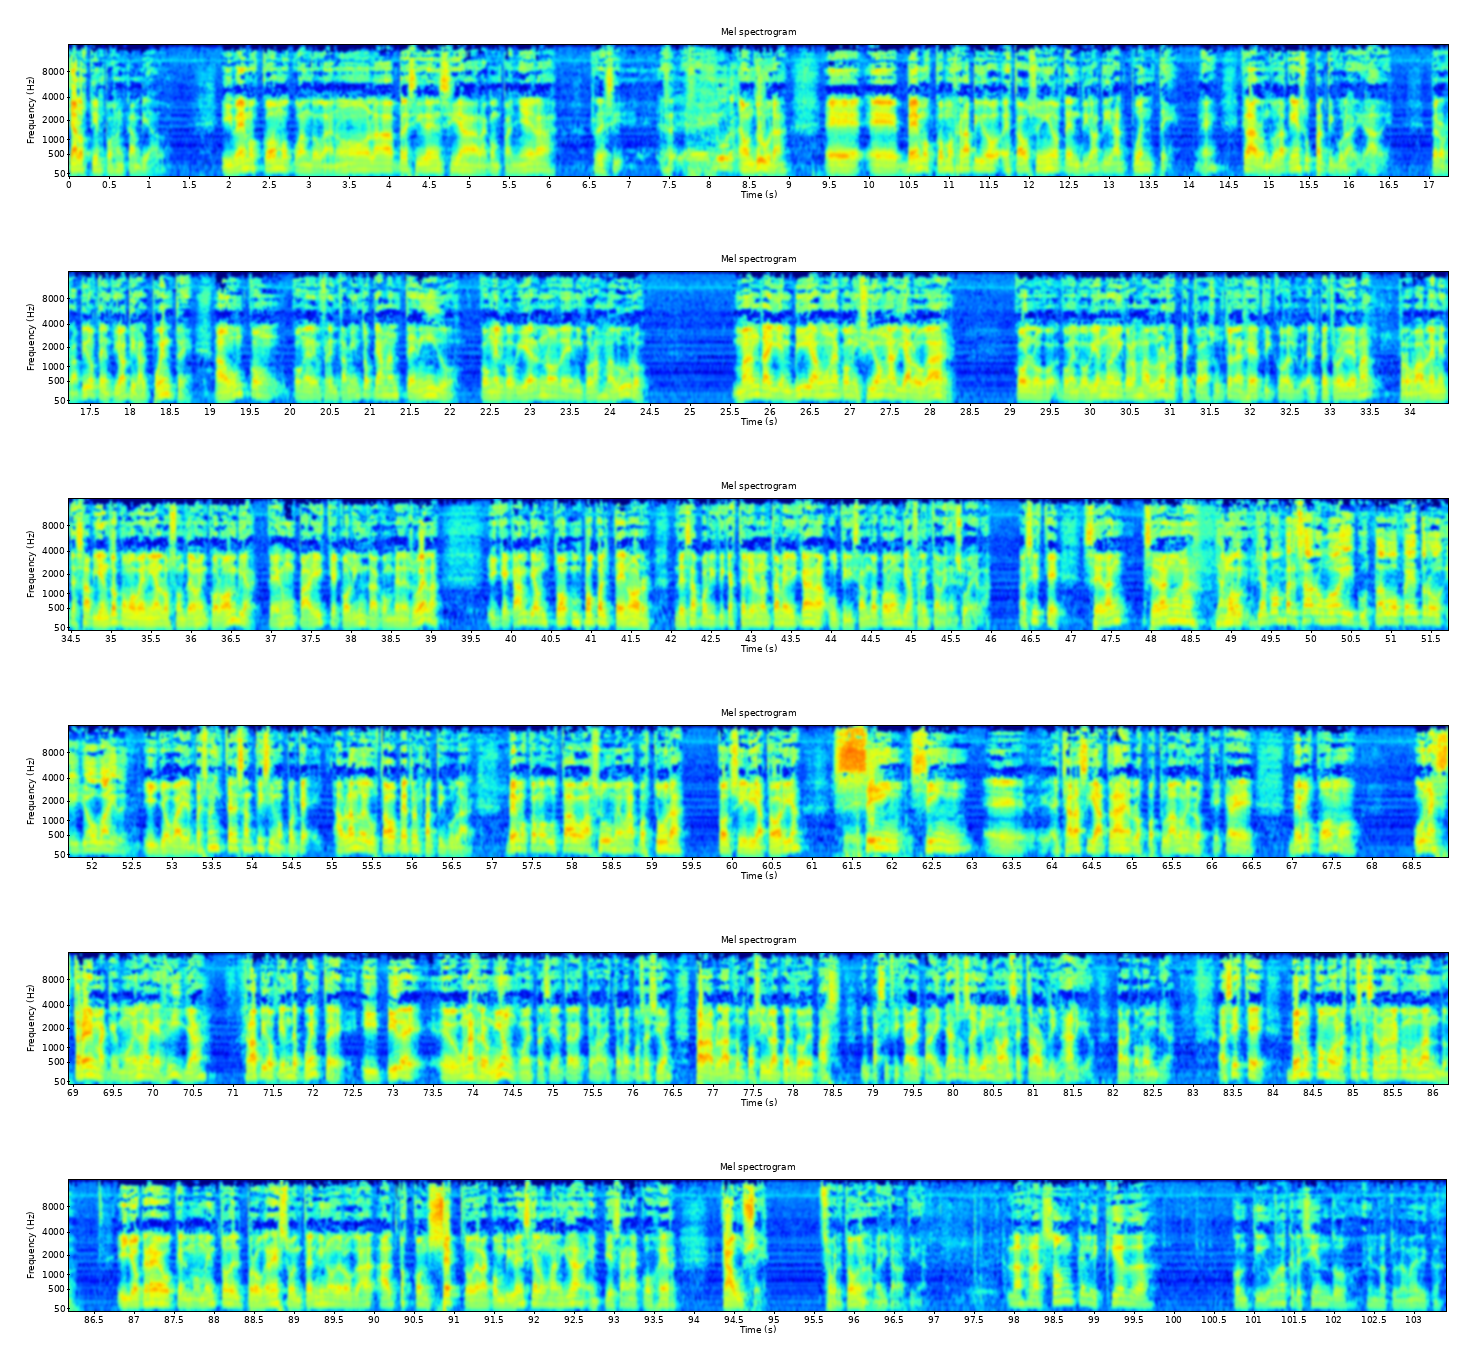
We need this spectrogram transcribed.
Ya los tiempos han cambiado. Y vemos cómo cuando ganó la presidencia la compañera Honduras, eh, eh, vemos cómo rápido Estados Unidos tendió a tirar puente. ¿eh? Claro, Honduras tiene sus particularidades, pero rápido tendió a tirar puente. Aún con, con el enfrentamiento que ha mantenido con el gobierno de Nicolás Maduro, manda y envía una comisión a dialogar con, con el gobierno de Nicolás Maduro respecto al asunto energético, el, petróleo y demás, probablemente sabiendo cómo venían los sondeos en Colombia, que es un país que colinda con Venezuela y que cambia un, un poco el tenor de esa política exterior norteamericana utilizando a Colombia frente a Venezuela. Así es que se dan, se dan unas... Ya, ya, conversaron hoy Gustavo Petro y Joe Biden. Y Joe Biden. Pues eso es interesantísimo, porque hablando de Gustavo Petro en particular, Vemos cómo Gustavo asume una postura conciliatoria, sin, sin eh, echar hacia atrás en los postulados en los que cree. Vemos cómo una extrema, que como es la guerrilla, rápido tiende puente y pide eh, una reunión con el presidente electo una vez tome posesión para hablar de un posible acuerdo de paz y pacificar el país. Ya eso sería un avance extraordinario para Colombia. Así es que vemos cómo las cosas se van acomodando y yo creo que el momento del progreso en términos de los altos conceptos de la convivencia de la humanidad empiezan a coger cauce, sobre todo en la América Latina. La razón que la izquierda continúa creciendo en Latinoamérica,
